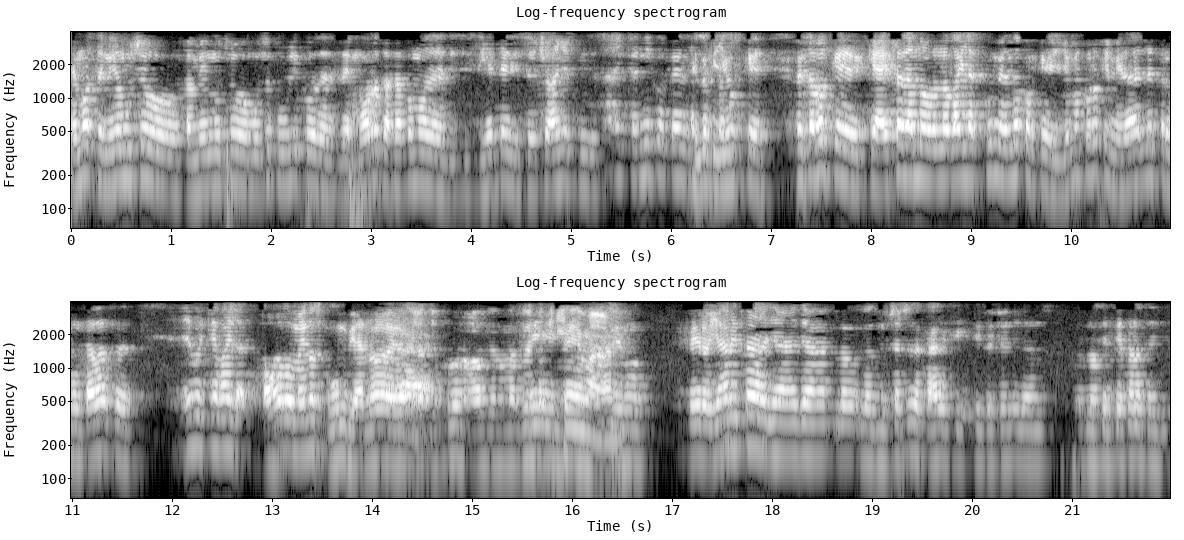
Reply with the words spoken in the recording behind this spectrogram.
Hemos tenido mucho, también mucho, mucho público desde morros, acá como de 17, 18 años, que dices, ay, canico, que Es lo que pensamos yo- que, pensamos que, que a esta edad no, no bailas cumbia, ¿no? Porque yo me acuerdo que a mi edad le preguntabas, eh, güey, ¿qué bailas? Todo menos cumbia, ¿no? Era- Yo puro no, yo nomás Sí, sí, Pero ya ahorita, ya, ya, lo- los muchachos de acá de 18 años nos empiezan a seguir.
